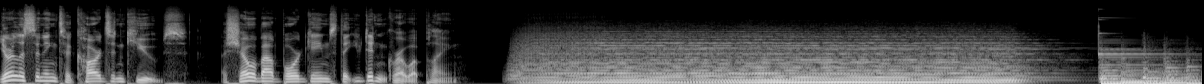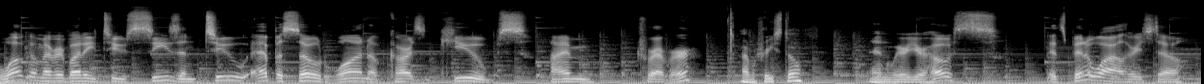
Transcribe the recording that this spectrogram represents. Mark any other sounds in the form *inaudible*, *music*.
You're listening to Cards and Cubes, a show about board games that you didn't grow up playing. Welcome, everybody, to season two, episode one of Cards and Cubes. I'm Trevor, I'm Hristo. and we're your hosts. It's been a while, Hristo.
